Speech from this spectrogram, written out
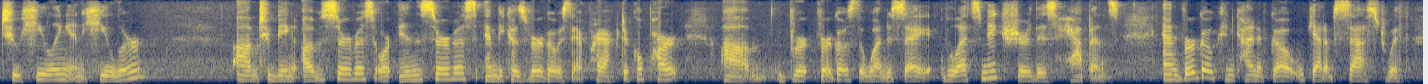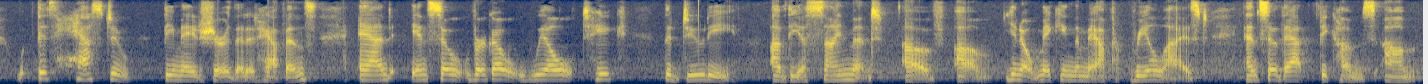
to healing and healer, um, to being of service or in service. And because Virgo is that practical part, um, Vir- the one to say, let's make sure this happens. And Virgo can kind of go get obsessed with this has to be made sure that it happens. And, and so Virgo will take the duty of the assignment of um, you know making the map realized and so that becomes um,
